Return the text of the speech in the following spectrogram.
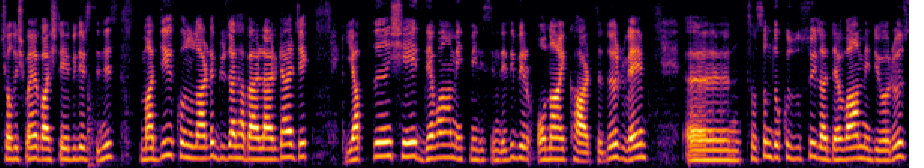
çalışmaya başlayabilirsiniz. Maddi konularda güzel haberler gelecek. Yaptığın şeye devam etmelisin dedi bir onay kartıdır ve e, tılsım dokuzlusuyla devam ediyoruz.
